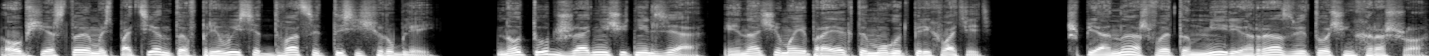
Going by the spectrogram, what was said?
Общая стоимость патентов превысит 20 тысяч рублей. Но тут жадничать нельзя, иначе мои проекты могут перехватить. Шпионаж в этом мире развит очень хорошо.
